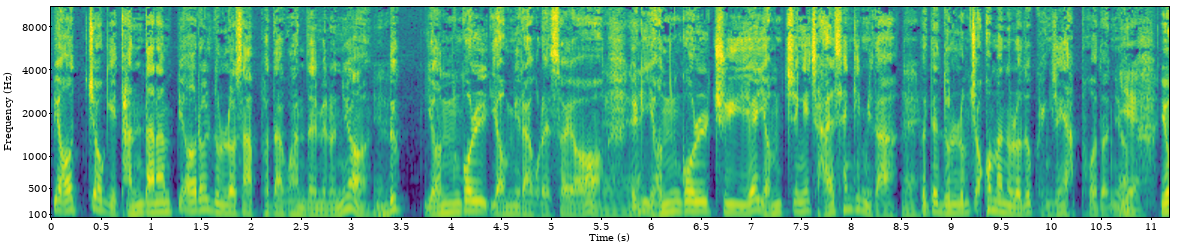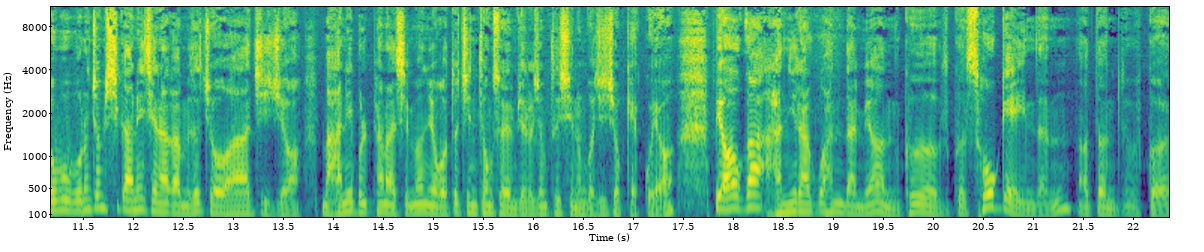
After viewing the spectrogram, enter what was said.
뼈 쪽이 단단한 뼈를 눌러서 아프다고 한다면은요. 늑 연골염이라고 그래서요. 네. 여기 연골 주위에 염증이 잘 생깁니다. 네. 그때 누르면 조금만 눌러도 굉장히 아프거든요. 예. 이 부분은 좀 시간이 지나가면서 좋아지죠. 많이 불편하시면 이것도 진통소염제를 좀 드시는 것이 좋겠고요. 뼈가 아니라고 한다면 그, 그 속에 있는 어떤 그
